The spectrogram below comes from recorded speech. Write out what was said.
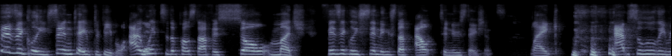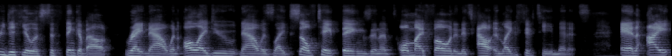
Physically send tape to people. I yeah. went to the post office so much, physically sending stuff out to news stations. Like absolutely ridiculous to think about right now when all I do now is like self-tape things and I'm on my phone and it's out in like 15 minutes and I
